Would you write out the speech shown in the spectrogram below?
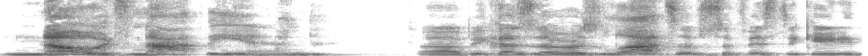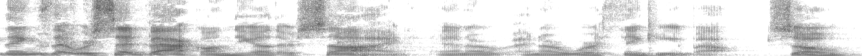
No, it's not the end. Uh, because there was lots of sophisticated things that were said back on the other side and are, and are worth thinking about. So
